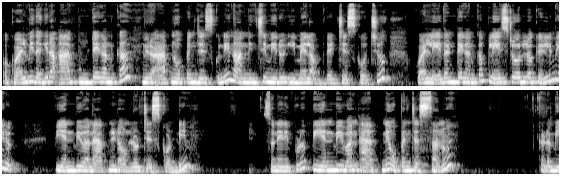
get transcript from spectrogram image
ఒకవేళ మీ దగ్గర యాప్ ఉంటే కనుక మీరు యాప్ను ఓపెన్ చేసుకుని దాని నుంచి మీరు ఈమెయిల్ అప్డేట్ చేసుకోవచ్చు. ఒకవేళ లేదంటే కనుక ప్లే స్టోర్లోకి వెళ్ళి మీరు పిఎన్బి వన్ యాప్ని డౌన్లోడ్ చేసుకోండి. సో నేను ఇప్పుడు పిఎన్బి వన్ యాప్ని ఓపెన్ చేస్తాను. ఇక్కడ మీ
